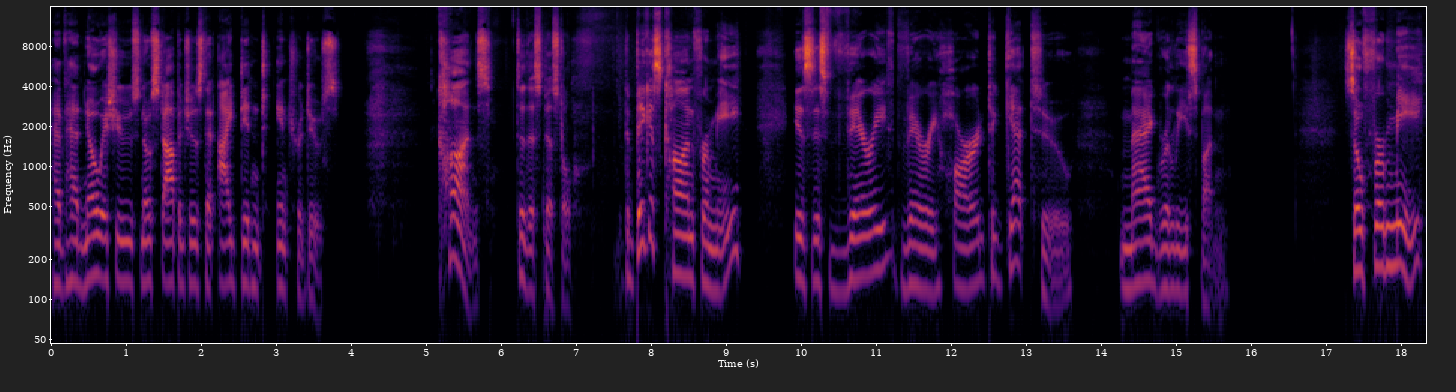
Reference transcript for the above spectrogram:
have had no issues, no stoppages that I didn't introduce. Cons to this pistol. The biggest con for me is this very, very hard to get to mag release button. So for me,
